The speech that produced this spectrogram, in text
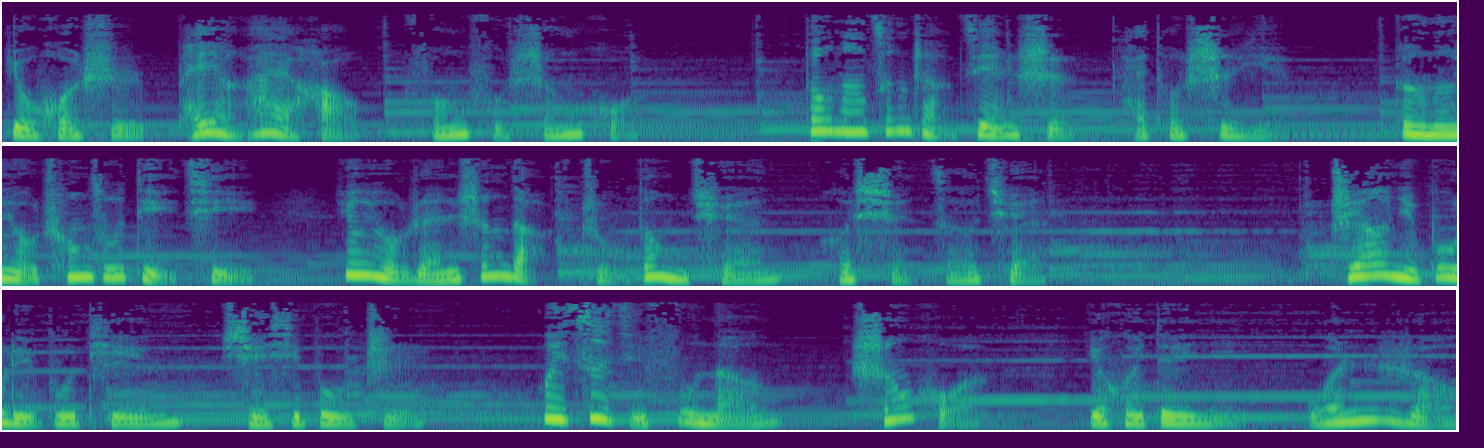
又或是培养爱好丰富生活，都能增长见识，开拓视野。”更能有充足底气，拥有人生的主动权和选择权。只要你步履不停，学习不止，为自己赋能，生活也会对你温柔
